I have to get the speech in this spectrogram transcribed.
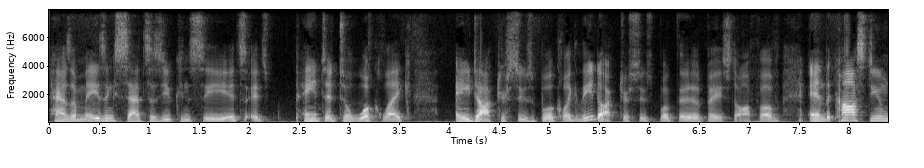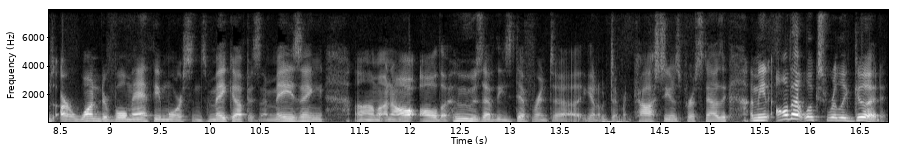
has amazing sets, as you can see. It's it's painted to look like a Dr. Seuss book, like the Dr. Seuss book that it's based off of. And the costumes are wonderful. Matthew Morrison's makeup is amazing. Um, and all, all the Who's have these different, uh, you know, different costumes, personality. I mean, all that looks really good.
